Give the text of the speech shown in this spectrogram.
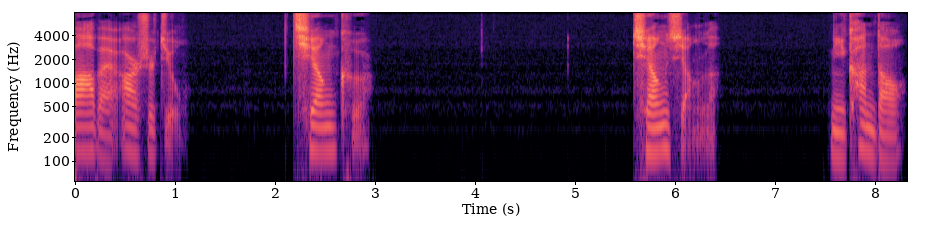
八百二十九，枪壳。枪响了，你看到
